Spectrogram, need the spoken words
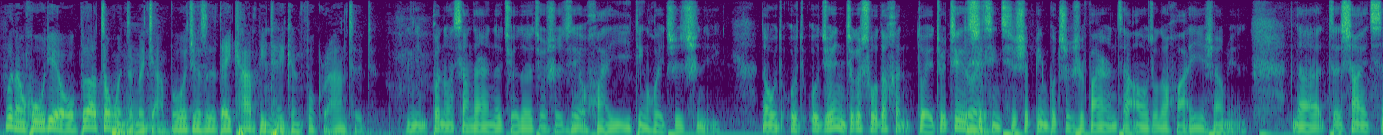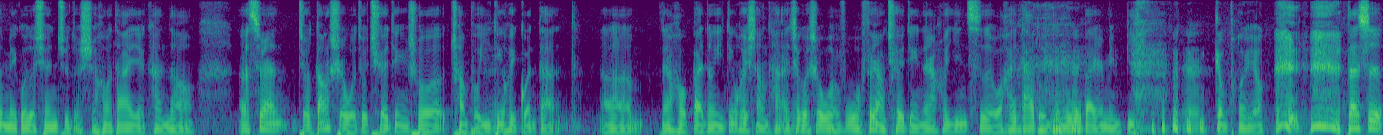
不能忽略。我不知道中文怎么讲，嗯、不过就是 they can't be taken for granted。你不能想当然的觉得就是这些华裔一定会支持你。那我我我觉得你这个说的很对，就这个事情其实并不只是发生在澳洲的华裔上面。那在上一次美国的选举的时候，大家也看到，呃，虽然就当时我就确定说川普一定会滚蛋。嗯呃，然后拜登一定会上台，这个是我我非常确定的。然后因此我还打赌赢了 五百人民币，跟朋友。但是，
